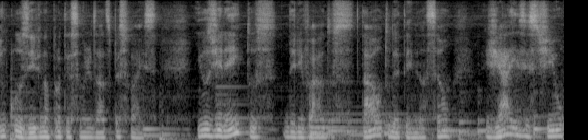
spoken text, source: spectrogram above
inclusive na proteção de dados pessoais. E os direitos derivados da autodeterminação já existiam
